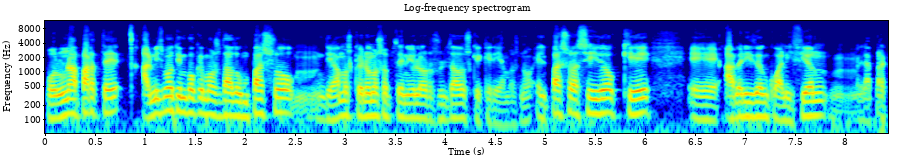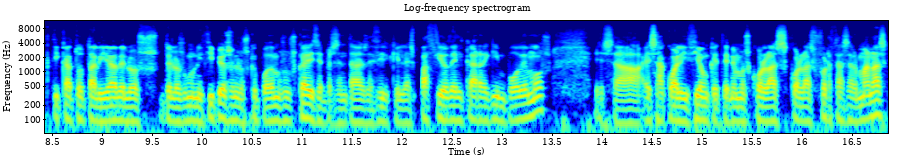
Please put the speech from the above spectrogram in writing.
por una parte, al mismo tiempo que hemos dado un paso, digamos que no hemos obtenido los resultados que queríamos. El paso ha sido que eh, haber ido en coalición la práctica totalidad de los, municipios en los que Podemos y se presentaba, es decir, que el espacio del Carrequín Podemos, esa, coalición que tenemos con las, con las fuerzas hermanas,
